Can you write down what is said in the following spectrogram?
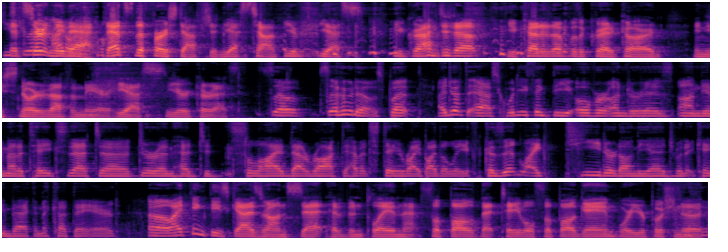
it's certainly that. Know. That's the first option. Yes, Tom. You yes, you grind it up, you cut it up with a credit card, and you snort it off a mirror. Yes, you're correct. So so who knows? But I do have to ask, what do you think the over under is on the amount of takes that uh, Durin had to slide that rock to have it stay right by the leaf? Because it like teetered on the edge when it came back in the cut they aired. Oh, I think these guys are on set have been playing that football, that table football game where you're pushing a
